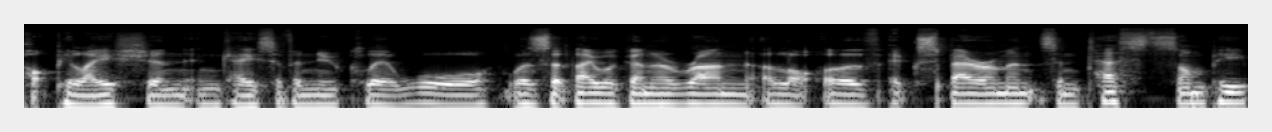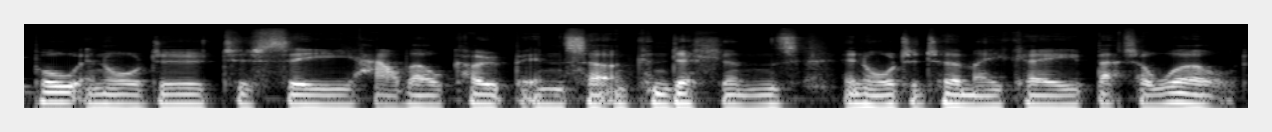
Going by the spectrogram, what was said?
population in case of a nuclear war was that they were going to run a lot of experiments and tests on people in order to see how they'll cope in certain conditions in order to make a better world.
